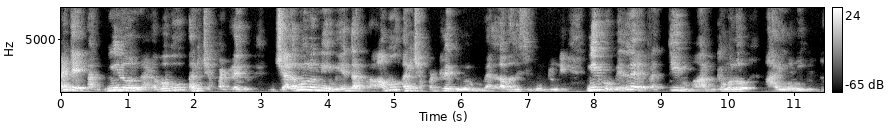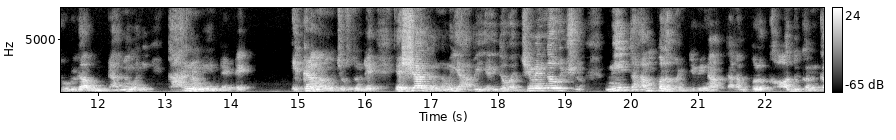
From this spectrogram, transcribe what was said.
అంటే అగ్నిలో నడవవు అని చెప్పట్లేదు. జలములు నీ మీద రావు అని చెప్పట్లేదు. నువ్వు వెళ్ళవలసి ఉంటుంది. నీవు వెళ్ళే ప్రతి మార్గములో ఆయన నీకు తోడుగా ఉంటాను అని కారణం ఏంటంటే ఇక్కడ మనం చూస్తుంటే యశా గ్రంథము యాభై ఐదో అధ్యాయం ఎందో వచ్చిన మీ తలంపుల వంటివి నా తలంపులు కాదు కనుక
